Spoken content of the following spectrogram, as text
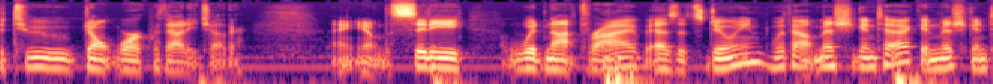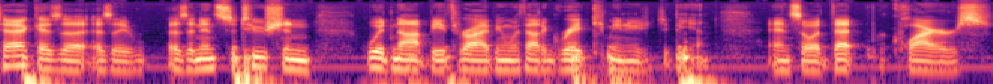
the two don't work without each other. And, you know, the city would not thrive as it's doing without Michigan Tech, and Michigan Tech as a as a as an institution would not be thriving without a great community to be in. And so that requires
